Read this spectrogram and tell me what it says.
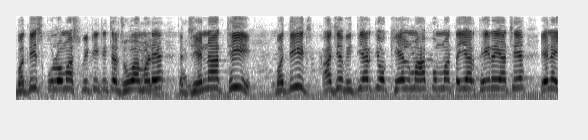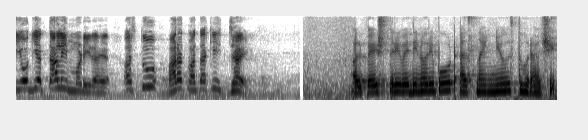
બધી સ્કૂલોમાં સ્પીટી ટીચર જોવા મળે, જેનાથી બધી જ આજે વિદ્યાર્થીઓ ખેલ મહાકુંભમાં તૈયાર થઈ રહ્યા છે, એને યોગ્ય તાલીમ મળી રહે. અસ્તુ, ભારત માતા કી જય. અલ્પેશ ત્રિવેદીનો રિપોર્ટ એસ ન્યૂઝ ધોરાજી.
